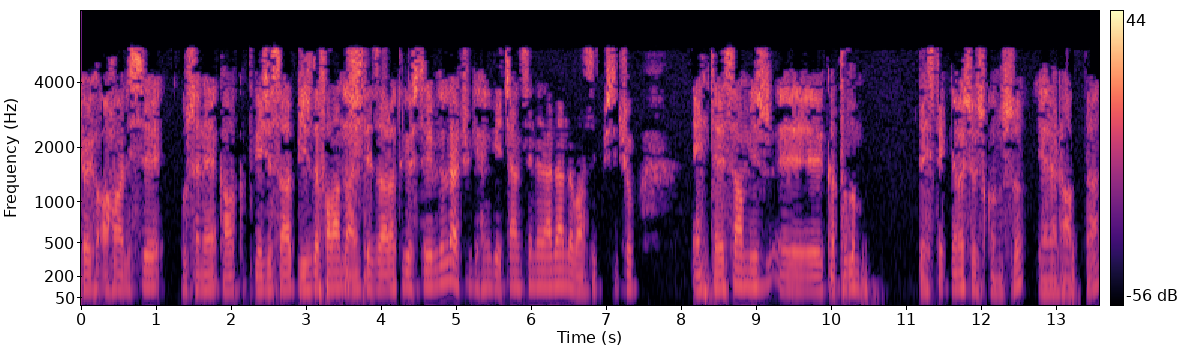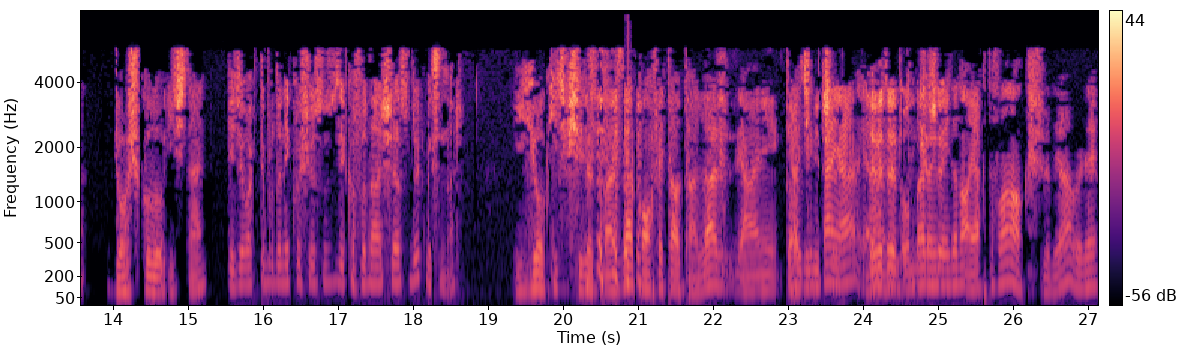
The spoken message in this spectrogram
köy ahalisi bu sene kalkıp gece saat 1'de falan da aynı tezahüratı gösterebilirler. Çünkü hani geçen senelerden de bahsetmiştik çok enteresan bir e, katılım destekleme söz konusu yerel halkta. Coşkulu içten. Gece vakti burada ne koşuyorsunuz diye kafadan aşağı su dökmesinler. Yok hiçbir şey dökmezler. konfeti atarlar. Yani gerçekten ya. Yani Evet, evet, onlar köy şey- meydanı ayakta falan alkışlıyordu ya. Böyle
